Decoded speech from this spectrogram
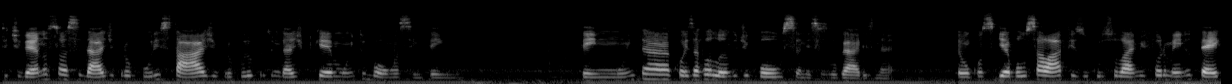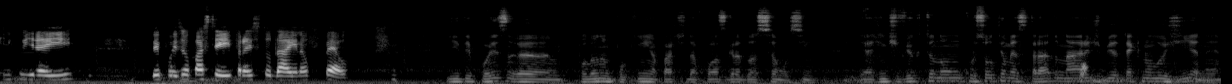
se tiver na sua cidade, procura estágio, procura oportunidade, porque é muito bom, assim, tem, tem muita coisa rolando de bolsa nesses lugares, né? Então eu consegui a bolsa lá, fiz o curso lá e me formei no técnico, e aí depois eu passei para estudar aí na UFPEL. E depois, uh, pulando um pouquinho a parte da pós-graduação, assim, a gente viu que tu não cursou o teu mestrado na área de biotecnologia, né?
